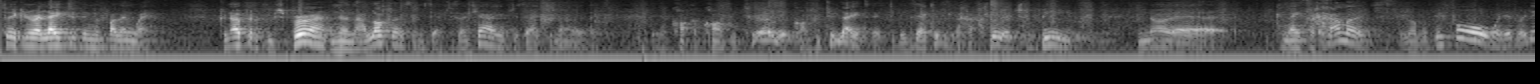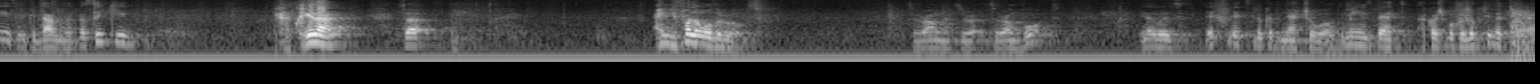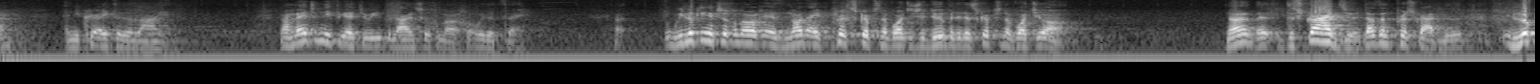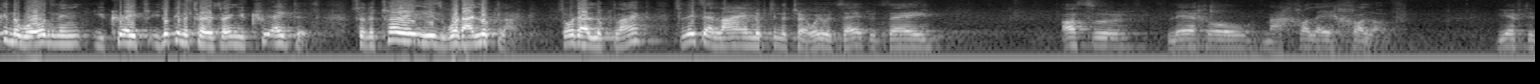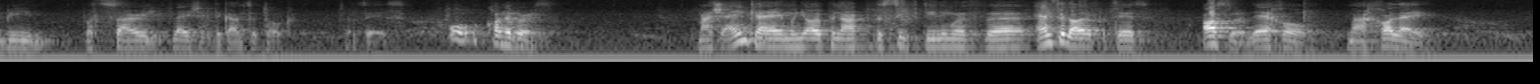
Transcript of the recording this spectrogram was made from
So you can relate it in the following way. You can open up from Shapura and learn the halachas, and you have to say, yeah, you have to say, you know, it can't, it can't be too early, it can't be too late, it has to be exactly like it should be, you know, uh, Knei Sachama, just a little bit before, whatever it is, so you can daven the Vasikin, So, and you follow all the rules. It's a wrong, it's a, it's a wrong vote. In other words, let's, let's look at the natural world. It means that Akash Baruch looked in the Torah and he created a lion. Now imagine if you had to read the lion Shulchan Aruch, what would it say? Uh, we're looking at Shulchan Aruch as not a prescription of what you should do, but a description of what you are. No, it describes you. It doesn't prescribe you. You look in the world and then you create. You look in the Torah, sorry, and you create it. So the Torah is what I look like. So what I look like. So let's say a lion looked in the Torah. What would say? It would say, Asur lechol machale cholov. You have to be basari, fleischig the ganze Tag. So it says. Or converse. Masha'in came when you open up the sif dealing with the antelope, it says, Asur, lechol, machole,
